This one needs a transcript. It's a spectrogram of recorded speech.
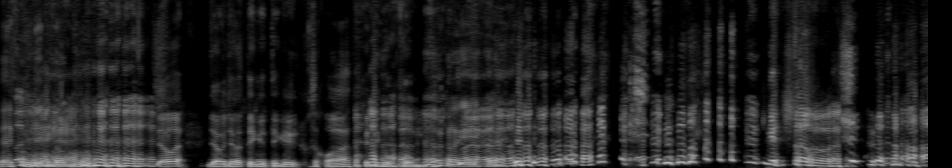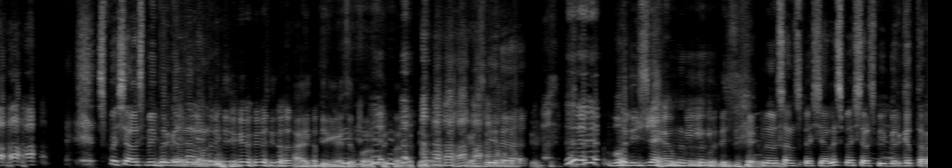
Ya. Coba jauh-jauh tinggi-tinggi ke sekolah tapi dihukum Oh, iya. Geter. Spesialis bibir getar. Anjing gak supportif banget ya Gak supportif Body shaming. Body shaming. Lulusan spesialis spesialis bibir getar.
